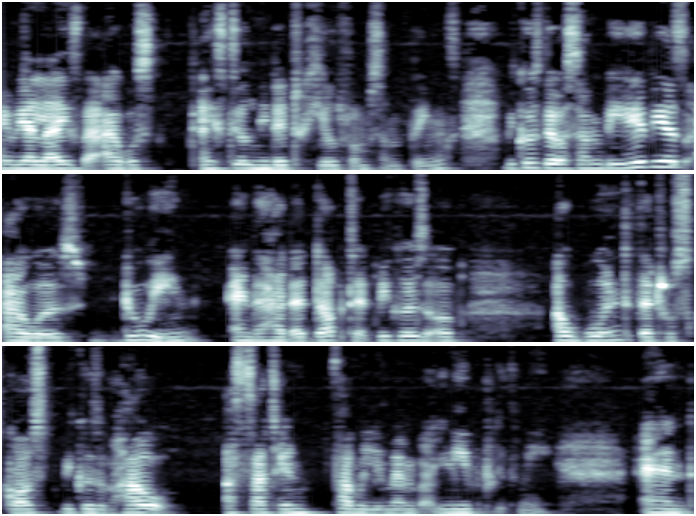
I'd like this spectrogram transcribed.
i realized that i was i still needed to heal from some things because there were some behaviors i was doing and i had adopted because of a wound that was caused because of how a certain family member lived with me. And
